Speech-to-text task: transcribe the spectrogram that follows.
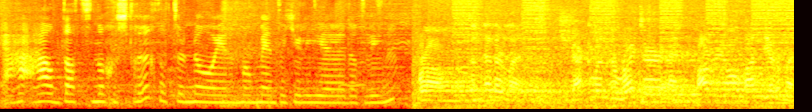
Ja, ha- haalt dat nog eens terug, dat toernooi en het moment dat jullie eh, dat winnen? From the Netherlands, Jacqueline de Reuter en Mario van Dierman.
